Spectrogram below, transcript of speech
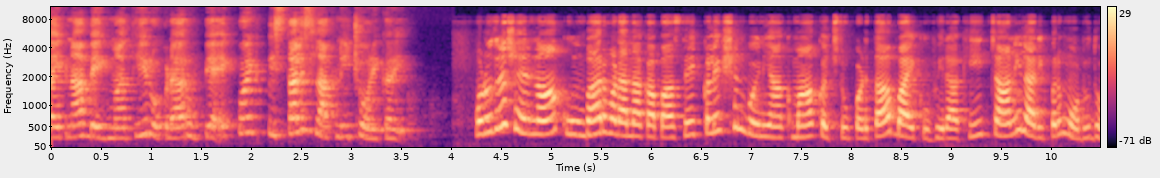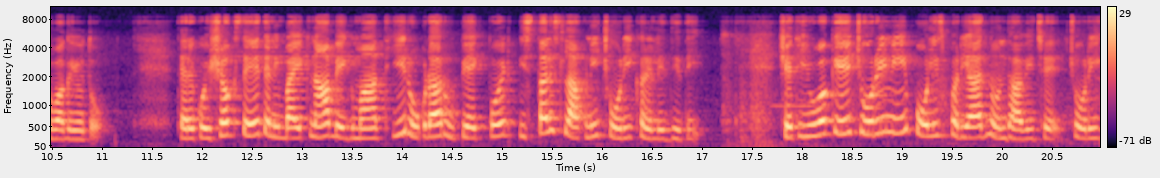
બાઇકના બેગમાંથી રોકડા રૂપિયા એક પોઈન્ટ પિસ્તાલીસ લાખની ચોરી કરી. વડોદરા શહેરના કુંભારવાડા નાકા પાસે કલેક્શન બોયની આંખમાં કચરું પડતા બાઇક ઊભી રાખી ચાની લારી પર મોઢું ધોવા ગયો હતો. ત્યારે કોઈ શખ્સે તેની બાઇકના બેગમાંથી રોકડા રૂપિયા એક પોઈન્ટ પિસ્તાલીસ લાખની ચોરી કરી લીધી હતી. જેથી યુવકે ચોરીની પોલીસ ફરિયાદ નોંધાવી છે. ચોરી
